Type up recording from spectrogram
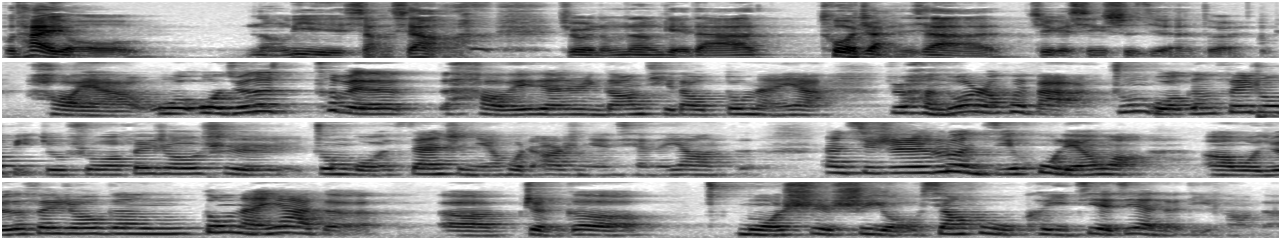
不太有能力想象，就是能不能给大家拓展一下这个新世界？对，好呀，我我觉得特别好的一点就是你刚刚提到东南亚。就是很多人会把中国跟非洲比，就是说非洲是中国三十年或者二十年前的样子。但其实论及互联网，呃，我觉得非洲跟东南亚的呃整个模式是有相互可以借鉴的地方的。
